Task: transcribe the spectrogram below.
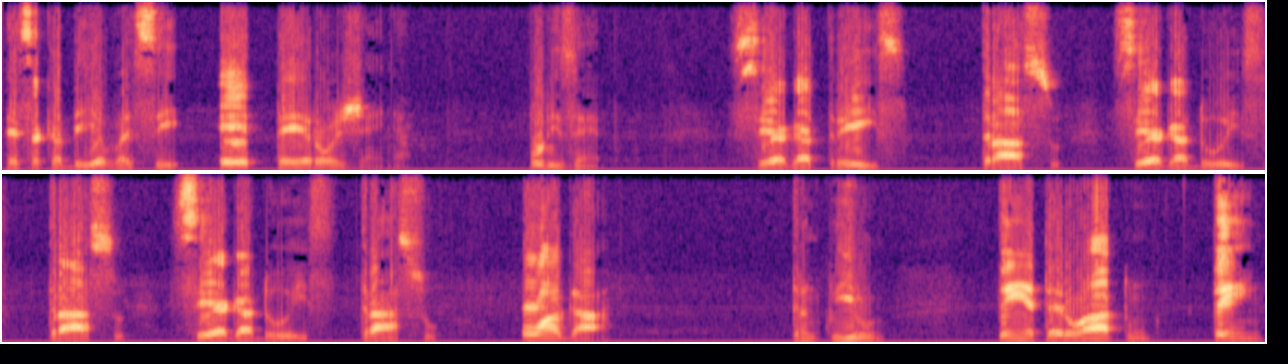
essa cadeia vai ser heterogênea. Por exemplo, CH3 traço CH2 traço CH2 traço OH. Tranquilo? Tem heteroátomo? Tem.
